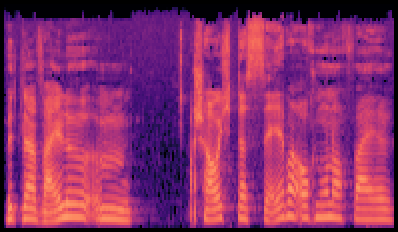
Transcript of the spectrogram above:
Mittlerweile ähm, schaue ich das selber auch nur noch, weil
